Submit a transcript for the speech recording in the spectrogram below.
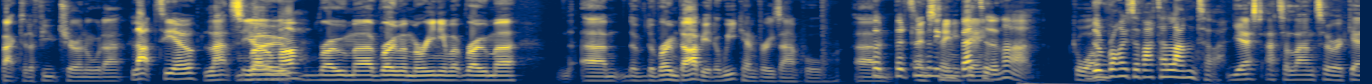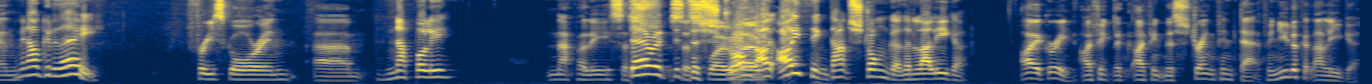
back to the future and all that. Lazio. Lazio, Roma. Roma, Roma, Mourinho at Roma. Um, the the Rome derby at the weekend, for example. Um, But, but it's even better game. than that. Go on. The rise of Atalanta. Yes, Atalanta again. I mean, how good are they? Free scoring. Um, Napoli. Napoli. Sas- They're, a- strong. I, I think that's stronger than La Liga. I agree. I think that I think there's strength in depth. When you look at La Liga,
